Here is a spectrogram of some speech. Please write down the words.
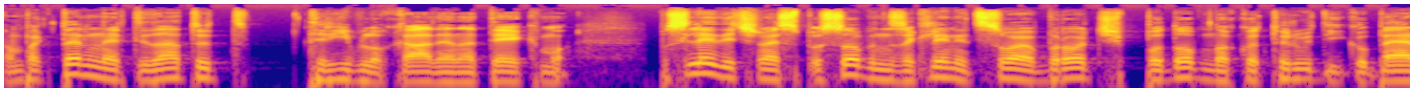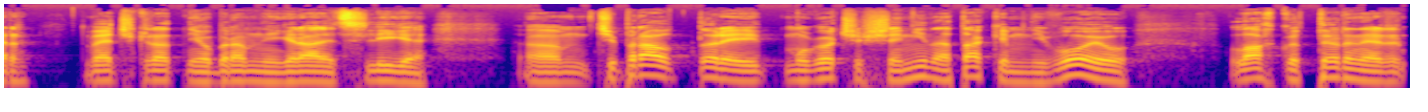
Ampak Turner ti da tudi 3 blokade na tekmo. Posledično je sposoben zakleniti svojo broč, podobno kot Rudy Gober, večkratni obrambni igralec lige. Um, čeprav torej mogoče še ni na takem nivoju, lahko Turner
